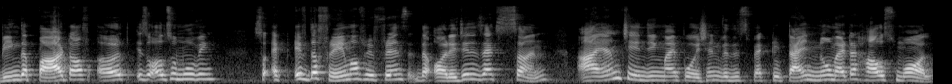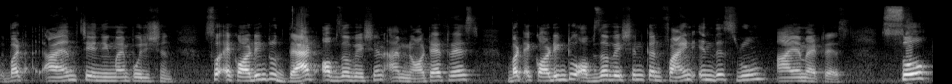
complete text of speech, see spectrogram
being the part of earth is also moving. So if the frame of reference, the origin is at sun, I am changing my position with respect to time no matter how small but I am changing my position. So according to that observation I am not at rest but according to observation confined in this room I am at rest. So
